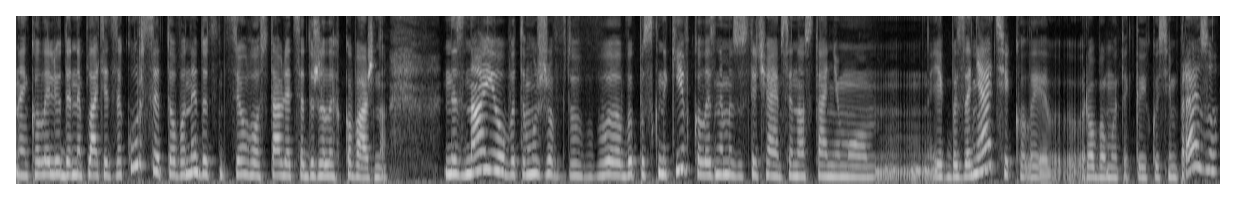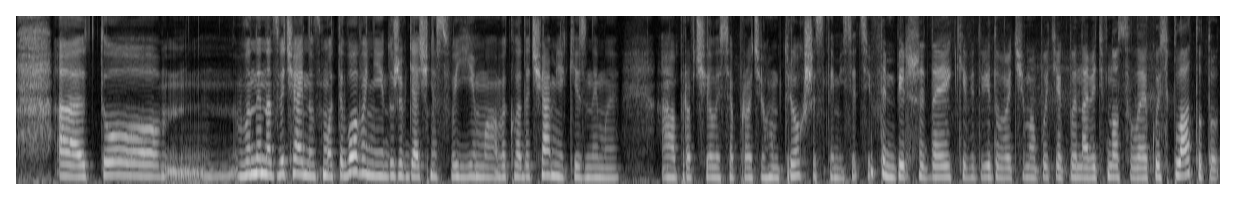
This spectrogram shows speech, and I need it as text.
е, коли люди не платять за курси, то вони до цього ставляться дуже легковажно. Не знаю, бо тому що в, в випускників, коли з ними зустрічаємося на останньому якби занятті, коли робимо таку якусь імпрезу, е, то вони надзвичайно вмотивовані і дуже вдячні своїм викладачам, які з ними провчилися протягом трьох-шести місяців. Тим більше деякі відвідувачі, мабуть, якби навіть вносили якусь плату, то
